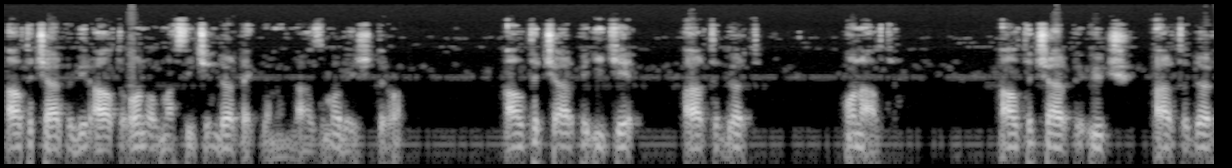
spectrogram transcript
6 çarpı 1, 6, 10 olması için 4 eklemem lazım. O da eşittir 10. 6 çarpı 2 artı 4, 16. 6 çarpı 3 artı 4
